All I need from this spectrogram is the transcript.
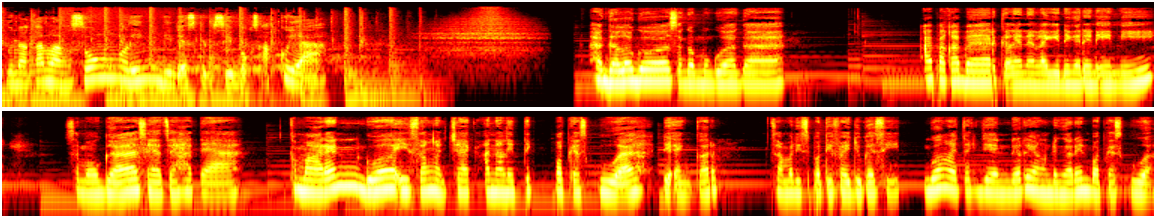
Gunakan langsung link di deskripsi box aku ya. Haga logo, segamu gua aga. Apa kabar kalian yang lagi dengerin ini? Semoga sehat-sehat ya. Kemarin gue iseng ngecek analitik podcast gue di Anchor sama di Spotify juga sih. Gue ngecek gender yang dengerin podcast gue.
